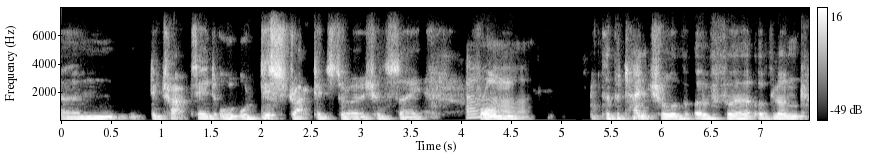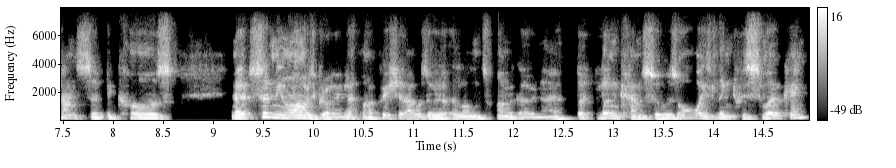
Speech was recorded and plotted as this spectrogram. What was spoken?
um, detracted or, or, distracted, so I should say, ah. from the potential of of, uh, of, lung cancer because. You know, certainly when I was growing up, I appreciate that was a, a long time ago now, but lung cancer was always linked with smoking.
